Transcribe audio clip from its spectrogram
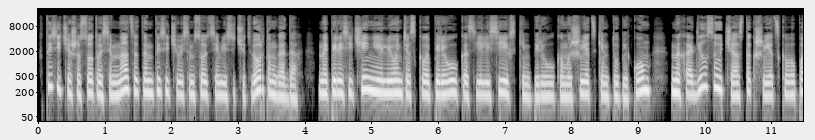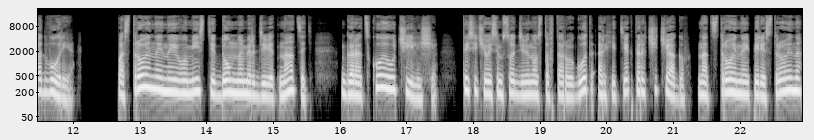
В 1618-1874 годах на пересечении Леонтьевского переулка с Елисеевским переулком и Шведским тупиком находился участок шведского подворья. Построенный на его месте дом номер 19, городское училище, 1892 год, архитектор Чичагов, надстроено и перестроено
